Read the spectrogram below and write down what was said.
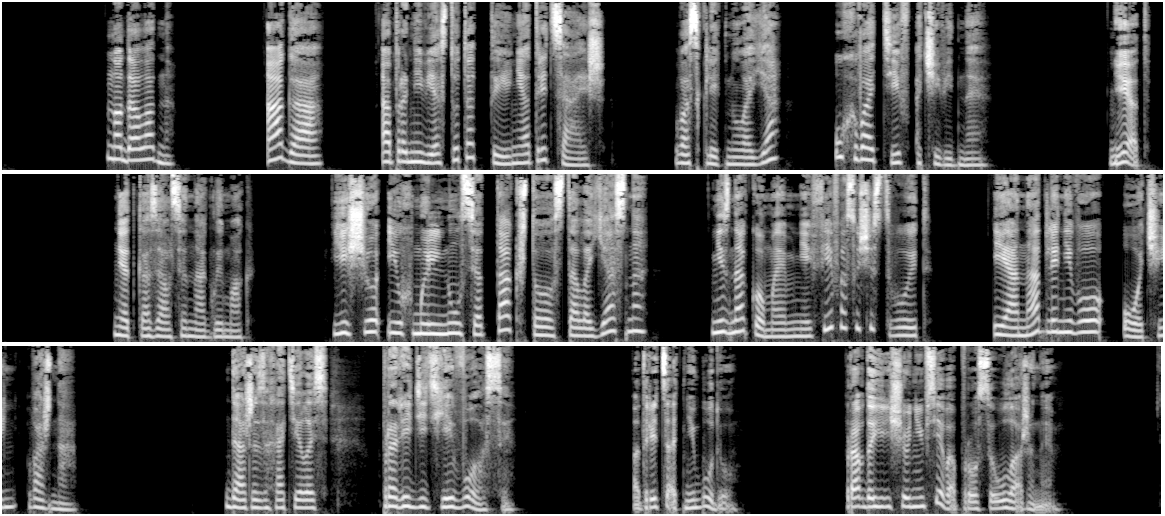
Но да ладно. «Ага, а про невесту-то ты не отрицаешь», — воскликнула я, ухватив очевидное. «Нет!» — не отказался наглый маг. Еще и ухмыльнулся так, что стало ясно, незнакомая мне фифа существует, и она для него очень важна. Даже захотелось проредить ей волосы. «Отрицать не буду. Правда, еще не все вопросы улажены.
